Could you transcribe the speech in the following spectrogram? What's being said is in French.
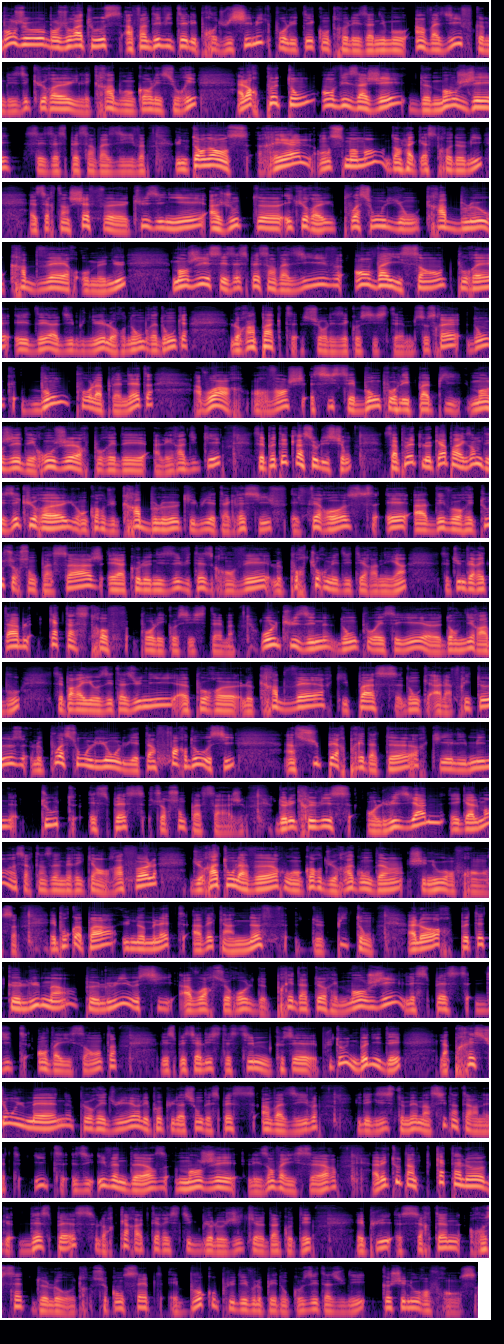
Bonjour, bonjour à tous. Afin d'éviter les produits chimiques pour lutter contre les animaux invasifs comme les écureuils, les crabes ou encore les souris, alors peut-on envisager de manger ces espèces invasives Une tendance réelle en ce moment dans la gastronomie. Certains chefs euh, cuisiniers ajoutent euh, écureuils, poissons lions, crabes bleus ou crabes verts au menu. Manger ces espèces invasives envahissantes pourrait aider à diminuer leur nombre et donc leur impact sur les écosystèmes. Ce serait donc bon pour la planète. À voir, en revanche, si c'est bon pour les papilles. Manger des rongeurs pour aider à l'éradiquer, c'est peut-être la solution. Ça peut être le cas par exemple des écureuils ou encore du crabe bleu qui lui est agressif et féroce et a dévoré tout sur son passage et a colonisé vitesse grand V le pourtour méditerranéen. C'est une véritable catastrophe pour l'écosystème. On le cuisine donc pour essayer euh, d'en venir à bout. C'est pareil aux États-Unis euh, pour euh, le crabe vert qui passe donc à la friteuse. Le poisson lion lui est un fardeau aussi, un super prédateur qui élimine toute espèce sur son passage. De l'écrevisse en Louisiane également, hein, certains Américains en raffolent, du raton laveur ou encore du ragondin chez nous en France. Et pourquoi pas une omelette avec un œuf python. Alors peut-être que l'humain peut lui aussi avoir ce rôle de prédateur et manger l'espèce dite envahissante. Les spécialistes estiment que c'est plutôt une bonne idée. La pression humaine peut réduire les populations d'espèces invasives. Il existe même un site internet, Eat the Vendors, Manger les envahisseurs, avec tout un catalogue d'espèces, leurs caractéristiques biologiques d'un côté, et puis certaines recettes de l'autre. Ce concept est beaucoup plus développé donc aux États-Unis chez nous en France.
